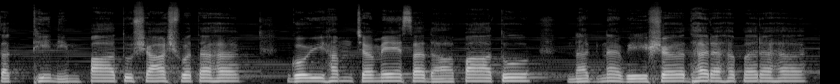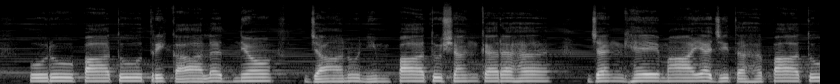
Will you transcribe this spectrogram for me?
सक्थिनिं पातु शाश्वतः गुह्यं च मे सदा पातु नग्नवेषधरः परः। उरु पातु त्रिकालज्ञो जानुनिं पातु शङ्करः जङ्घे मायजितः पातु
